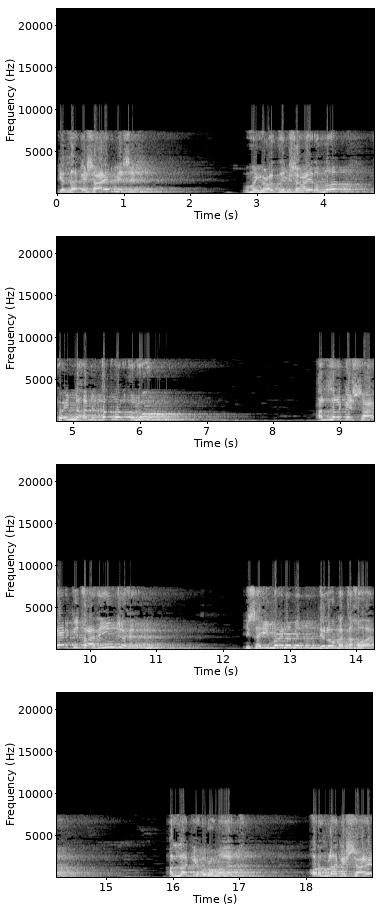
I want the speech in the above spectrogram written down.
یہ اللہ کے شاعر میں سے ومن يعظم شاعر اللہ فإنها من تقوى القلوب۔ اللہ کے شاعر کی تعظیم جو ہے، یہ صحیح معنی میں دلوں کا تقوی ہے۔ اللہ کی حرمات اور اللہ کے شاعر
